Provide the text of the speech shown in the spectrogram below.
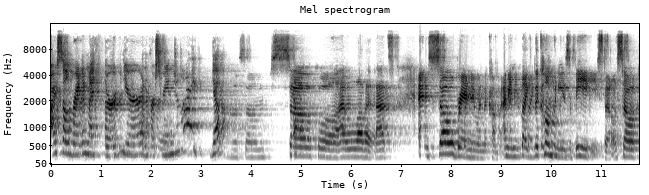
I celebrated my third year anniversary in July. Yep. Awesome. So yep. cool. I love it. That's and so brand new in the company. I mean, like the company is a baby still. So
